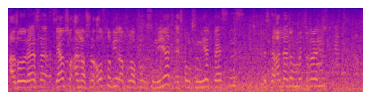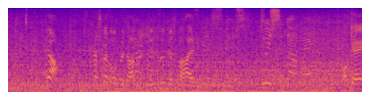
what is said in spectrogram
Also da ist, wir haben es einmal schon ausprobiert, ob es überhaupt funktioniert. Es funktioniert bestens. Ist eine Anleitung mit drin. Ja, kannst du das auch mit, haben, mit, mit behalten. tue ich da rein. Okay.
